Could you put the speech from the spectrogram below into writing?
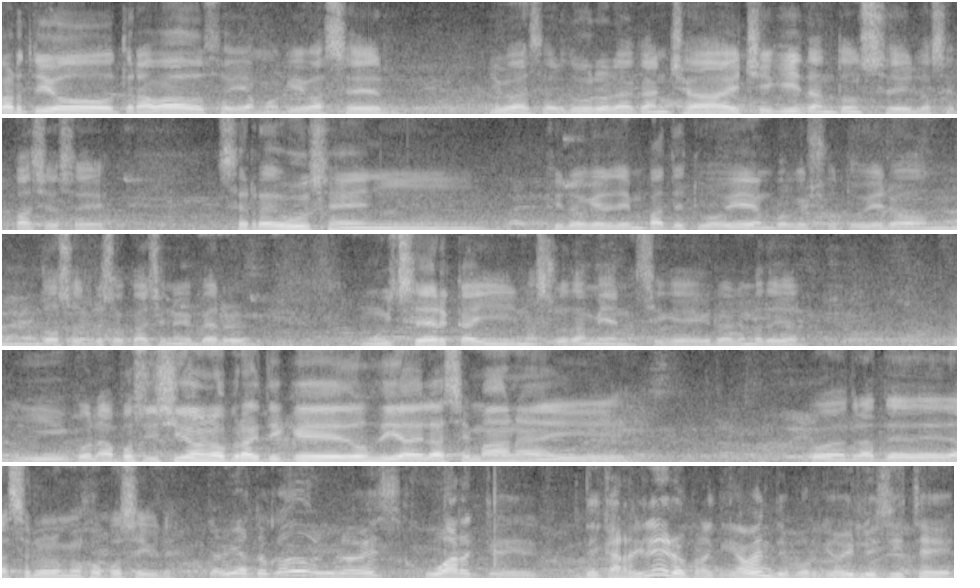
partido trabado, sabíamos que iba a ser, iba a ser duro, la cancha es chiquita, entonces los espacios se, se reducen y creo que el empate estuvo bien porque ellos tuvieron dos o tres ocasiones de ver muy cerca y nosotros también, así que creo que el empate bien. Y con la posición lo practiqué dos días de la semana y bueno, traté de hacerlo lo mejor posible. ¿Te había tocado alguna vez jugar de carrilero prácticamente? Porque hoy lo hiciste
